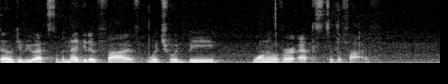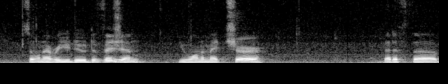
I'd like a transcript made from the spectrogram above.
that would give you x to the negative 5, which would be 1 over x to the 5. So whenever you do division, you want to make sure that if the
